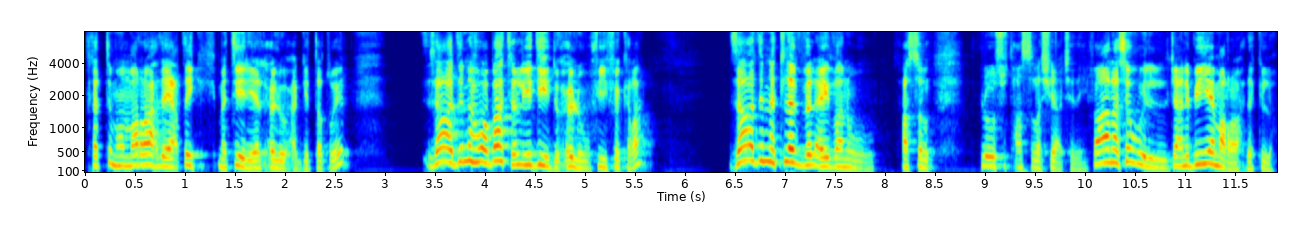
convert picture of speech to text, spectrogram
تختمهم مرة واحدة يعطيك material حلو حق التطوير. زائد إنه هو battle جديد وحلو وفيه فكرة. زائد إنه تlevel أيضا وتحصل فلوس وتحصل أشياء كذي. فأنا أسوي الجانبية مرة واحدة كلهم.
